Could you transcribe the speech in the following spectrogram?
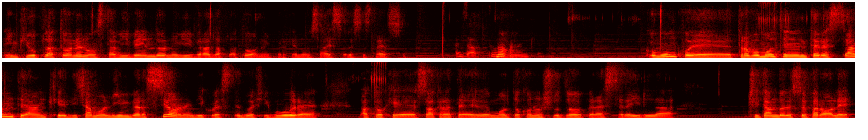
In più Platone non sta vivendo né vivrà da Platone perché non sa essere se stesso. Esatto, no. anche. Comunque trovo molto interessante anche diciamo, l'inversione di queste due figure, dato che Socrate è molto conosciuto per essere il, citando le sue parole,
